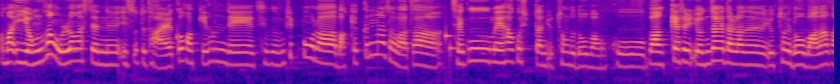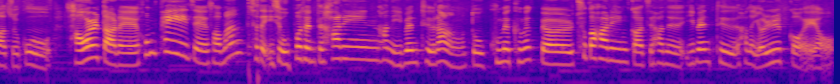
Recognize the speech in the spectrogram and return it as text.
아마 이 영상 올라갔을 때는 있어도 다 알 것 같긴 한데 지금 핏보라 마켓 끝나자마자 재구매하고 싶다는 요청도 너무 많고 마켓을 연장해달라는 요청이 너무 많아가지고 4월 달에 홈페이지에서만 최대 25% 할인하는 이벤트랑 또 구매 금액별 추가 할인까지 하는 이벤트 하나 열릴 거예요.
